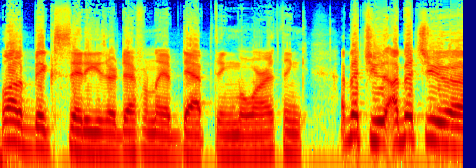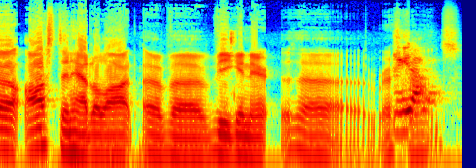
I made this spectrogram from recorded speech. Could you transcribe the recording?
a lot of big cities are definitely adapting more. I think. I bet you. I bet you. Uh, Austin had a lot of uh, vegan air- uh, restaurants.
